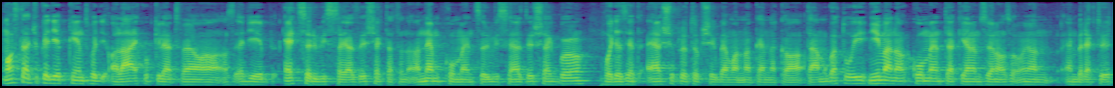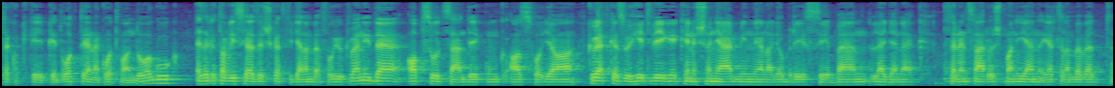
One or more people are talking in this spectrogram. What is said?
Azt látjuk egyébként, hogy a lájkok, illetve az egyéb egyszerű visszajelzések, tehát a nem kommentszerű visszajelzésekből, hogy azért elsőprő többségben vannak ennek a támogatói. Nyilván a kommentek jellemzően az olyan emberektől jöttek, akik egyébként ott élnek, ott van dolguk. Ezeket a visszajelzéseket figyelembe fogjuk venni, de abszolút szándékunk az, hogy a következő hétvégéken és a nyár minél nagyobb részében legyenek Ferencvárosban ilyen értelembe vett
